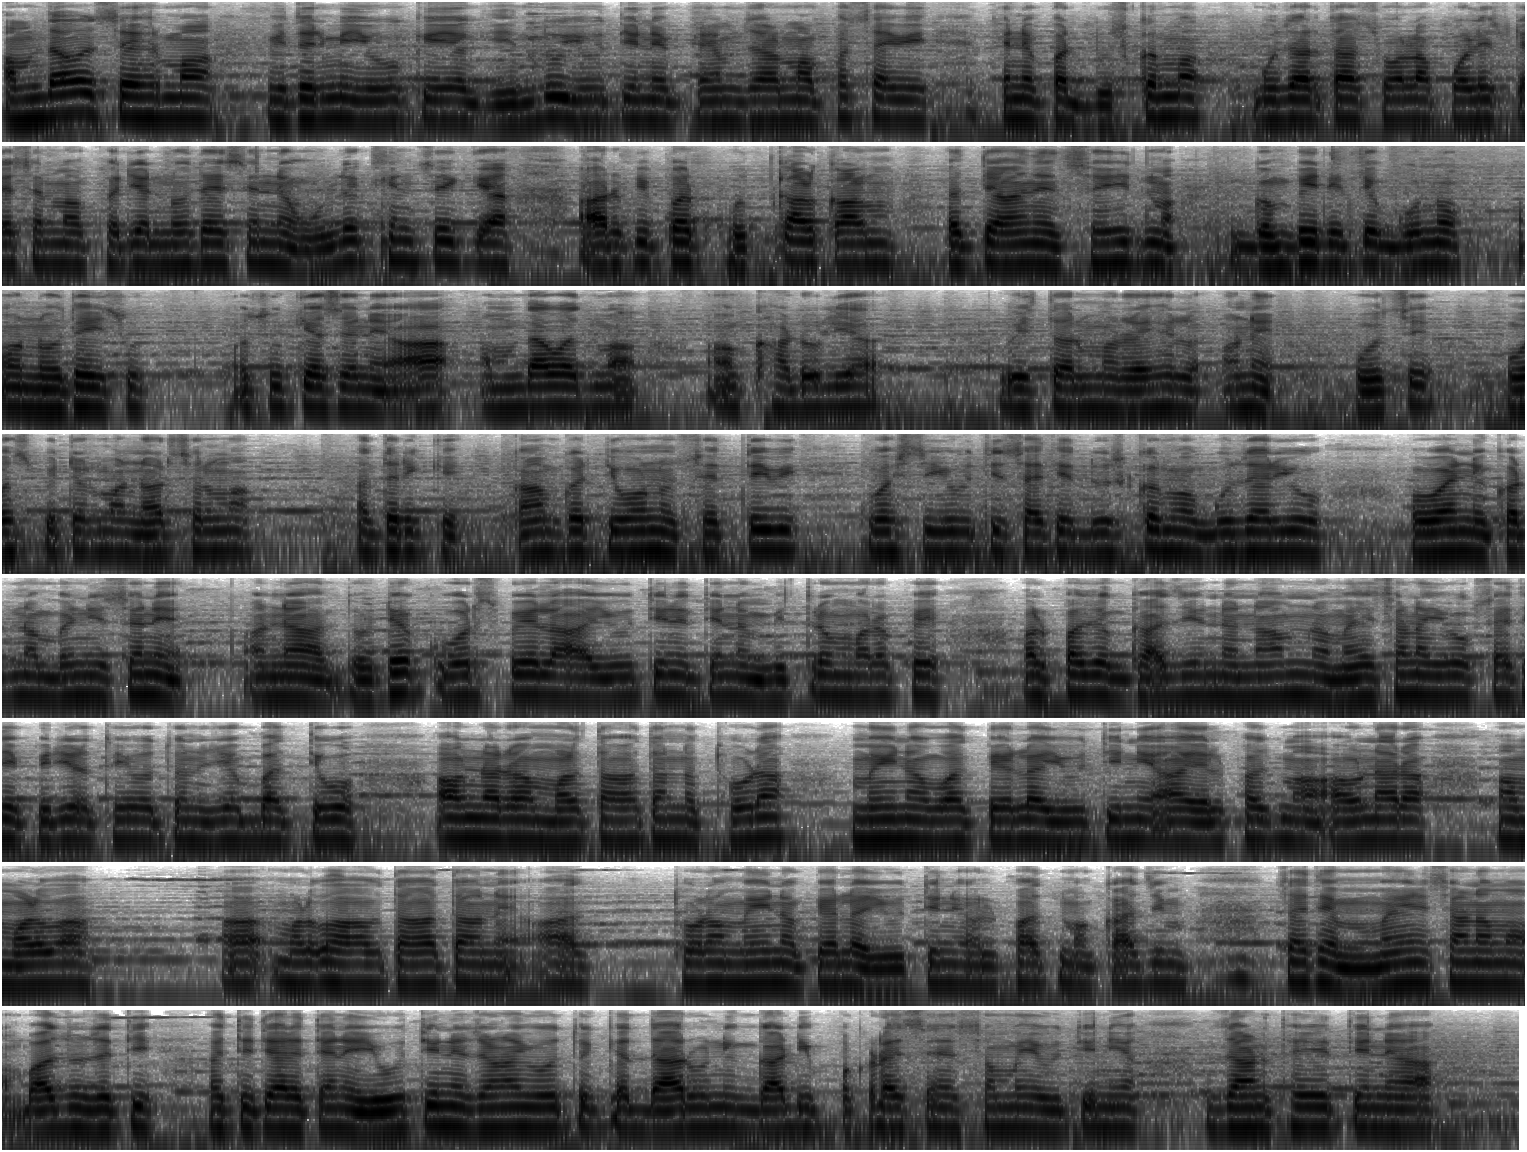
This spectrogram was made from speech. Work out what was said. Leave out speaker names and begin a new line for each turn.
અમદાવાદ શહેરમાં વિધર્મી યુવકે એક હિન્દુ યુવતીને પ્રેમજાળમાં ફસાવી તેને પર દુષ્કર્મ ગુજારતા સોલા પોલીસ સ્ટેશનમાં ફરિયાદ નોંધાઈ છે અને ઉલ્લેખનીય છે કે આ આરોપી પર ભૂતકાળ કાળમાં હત્યા અને સહિતમાં ગંભીર રીતે ગુનો નોંધાઈ ચૂક્યા છે અને આ અમદાવાદમાં ખાડોલિયા વિસ્તારમાં રહેલ અને હોસે હોસ્પિટલમાં નર્સમાં તરીકે કામ કરતી હોવાનું સત્યાવી વર્ષ યુવતી સાથે દુષ્કર્મ ગુજાર્યું હોવાની ઘટના બની છે ને? અને આ દોઢેક વર્ષ પહેલાં આ યુવતીને તેના મિત્ર મારફે અલ્ફાઝ ગાઝીના નામના મહેસાણા યુવક સાથે પિરિયડ થયો હતો અને જે બાદ તેઓ આવનારા મળતા હતા અને થોડા મહિના બાદ પહેલાં યુવતીને આ અલ્ફાઝમાં આવનારા મળવા મળવા આવતા હતા અને આ થોડા મહિના પહેલાં યુવતીની અલ્ફાતમાં કાઝીમ સાથે મહેસાણામાં બાજુ જતી હતી ત્યારે તેને યુવતીને જણાવ્યું હતું કે, દારૂની ગાડી પકડાય અને સમયે યુવતીની જાણ થઈ હતી ને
